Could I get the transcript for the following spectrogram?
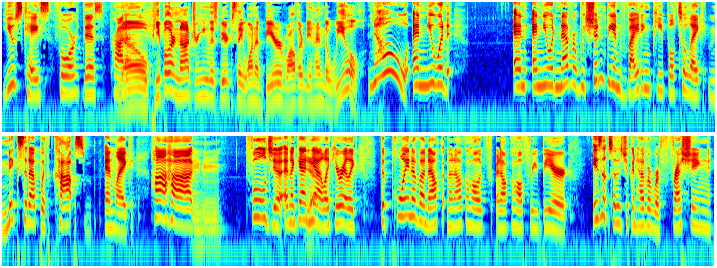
use case for this product. No, people are not drinking this beer because they want a beer while they're behind the wheel. No, and you would and and you would never we shouldn't be inviting people to like mix it up with cops and like ha ha mm-hmm. fooled you. And again, yeah. Yeah. like you're right like the point of an, al- an alcoholic an alcohol free beer isn't so that you can have a refreshing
